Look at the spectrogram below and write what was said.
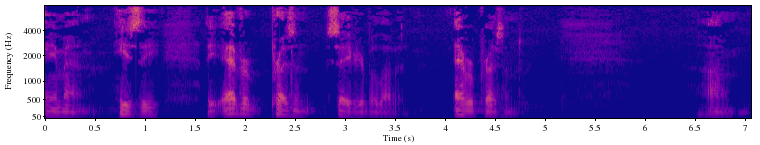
Amen. He's the, the ever present Savior, beloved. Ever present. Um,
